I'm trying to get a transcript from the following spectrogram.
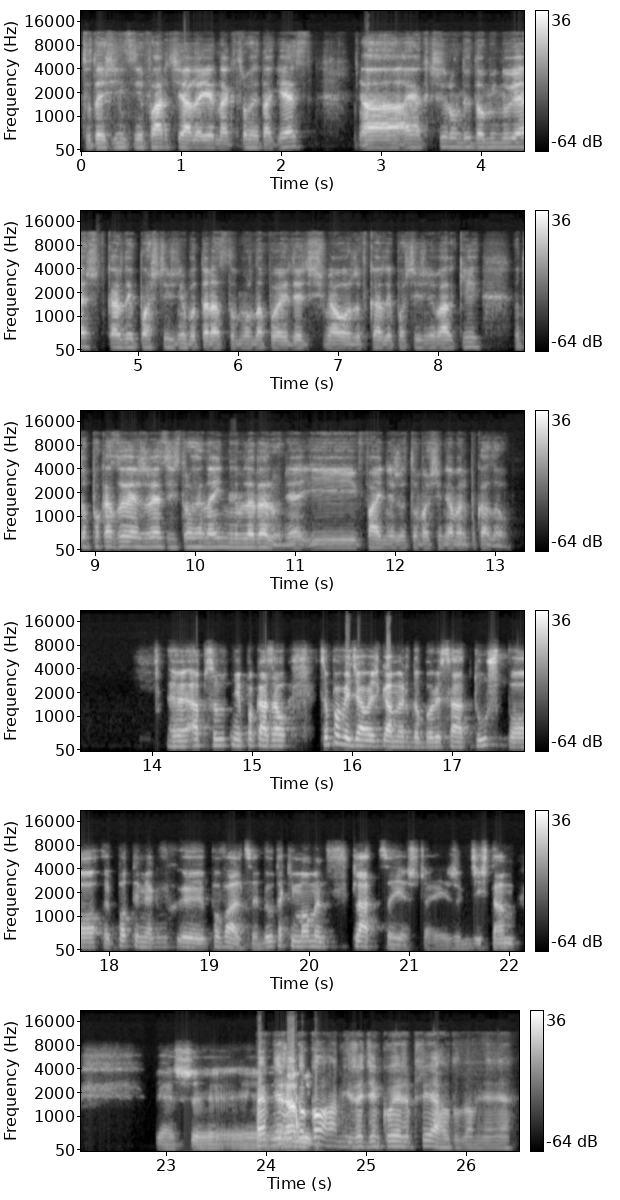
tutaj się nic nie farci, ale jednak trochę tak jest. A, a jak trzy rundy dominujesz w każdej płaszczyźnie, bo teraz to można powiedzieć śmiało, że w każdej płaszczyźnie walki, no to pokazuje, że jesteś trochę na innym levelu, nie? I fajnie, że to właśnie Gamer pokazał. E, Absolutnie pokazał. Co powiedziałeś, Gamer, do Borysa tuż po, po tym, jak w- e, po walce? Był taki moment w klatce jeszcze, że gdzieś tam, wiesz... e, Pewnie, że ramię- go kocham i że dziękuję, że przyjechał tu do mnie, nie?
